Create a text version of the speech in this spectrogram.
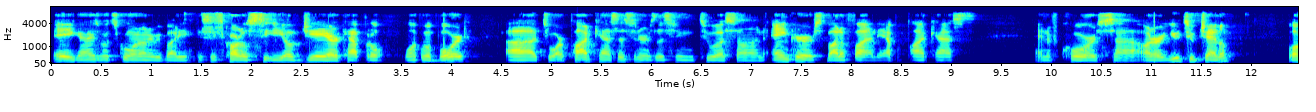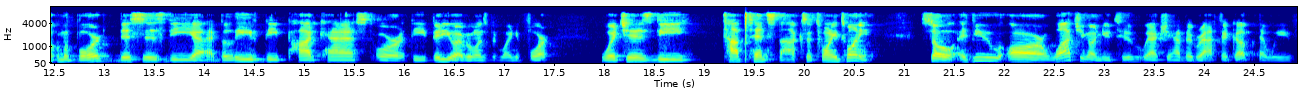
Hey guys, what's going on, everybody? This is Carlos, CEO of GAR Capital. Welcome aboard uh, to our podcast listeners listening to us on Anchor, Spotify, and the Apple Podcasts, and of course uh, on our YouTube channel. Welcome aboard. This is the, uh, I believe, the podcast or the video everyone's been waiting for, which is the top 10 stocks of 2020. So if you are watching on YouTube, we actually have the graphic up that we've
